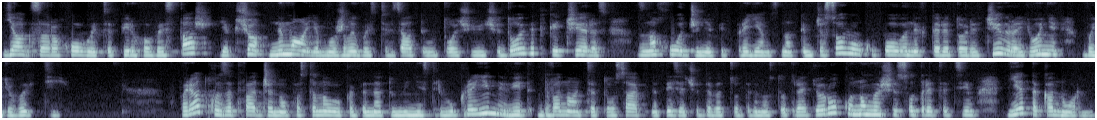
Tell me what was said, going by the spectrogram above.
як зараховується пільговий стаж, якщо немає можливості взяти уточнюючі довідки через знаходження підприємств на тимчасово окупованих територіях чи в районі бойових дій. В порядку затвердженого постановою Кабінету міністрів України від 12 серпня 1993 року номер 637 є така норма.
